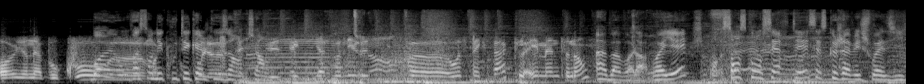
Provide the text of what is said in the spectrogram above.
Oh, il y en a beaucoup. on va s'en euh, écouter quelques-uns, tiens. Il a donné le titre euh, au spectacle et maintenant. Ah bah voilà, vous voyez, sans se concerter, c'est ce que j'avais choisi.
